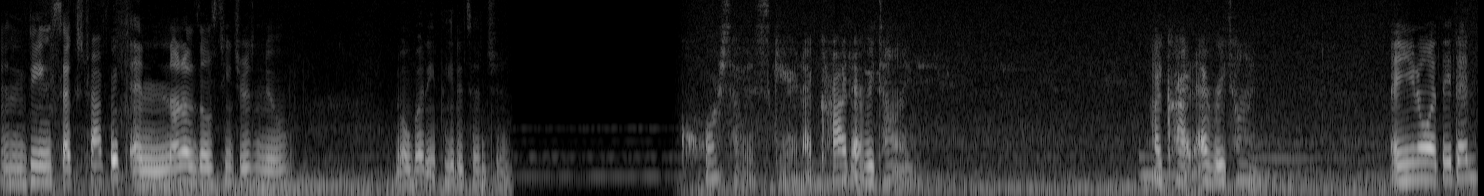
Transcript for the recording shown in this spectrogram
and being sex trafficked, and none of those teachers knew. Nobody paid attention. Of course, I was scared. I cried every time. I cried every time. And you know what they did?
